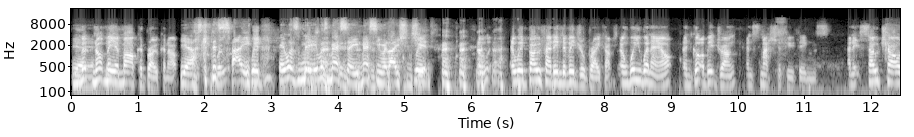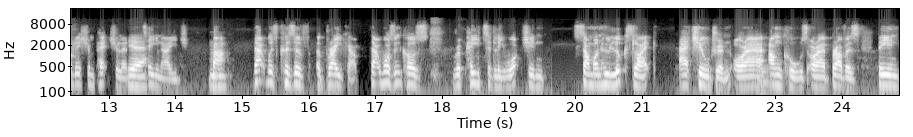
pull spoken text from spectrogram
Yeah, yeah, yeah, not me and Mark had broken up. yeah. I was going to say we'd- it was me. It was messy, messy relationship. and we'd both had individual breakups, and we went out and got a bit drunk and smashed a few things. And it's so childish and petulant and teenage, mm. but that was because of a breakup. That wasn't because repeatedly watching someone who looks like our children or our uncles or our brothers being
